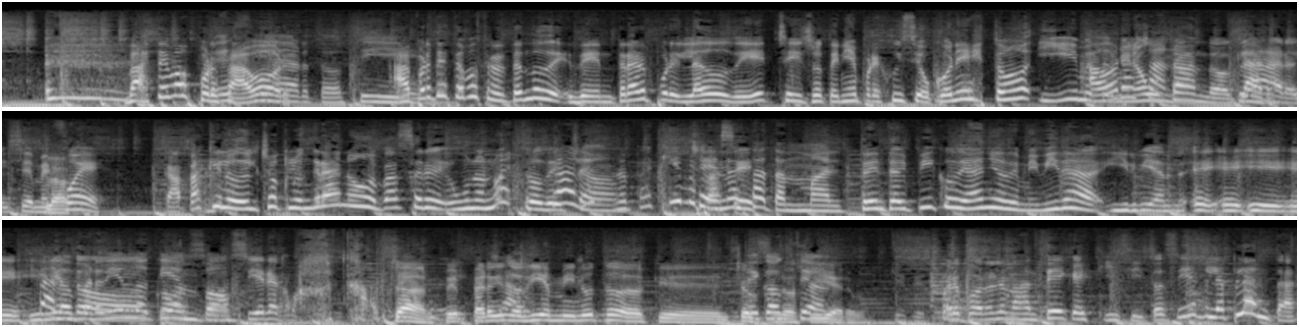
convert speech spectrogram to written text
Bastemos, por Es favor. cierto, sí. Aparte estamos tratando de, de entrar por el lado de, che, yo tenía prejuicio con esto y me Ahora terminó no, gustando. Claro. claro. y se me Claro. fue. Capaz que lo del choclo en grano va a ser uno nuestro. De Claro. hecho. ¿Para qué me Che, no pasé está tan mal. treinta y pico de años de mi vida ir viendo, eh, eh, eh, eh, Claro, perdiendo cosas? tiempo. Si era como... Claro, pe- perdiendo Chao. 10 minutos que el choclo cocción. hiervo. Para ponerle manteca exquisito. Sí, la planta,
